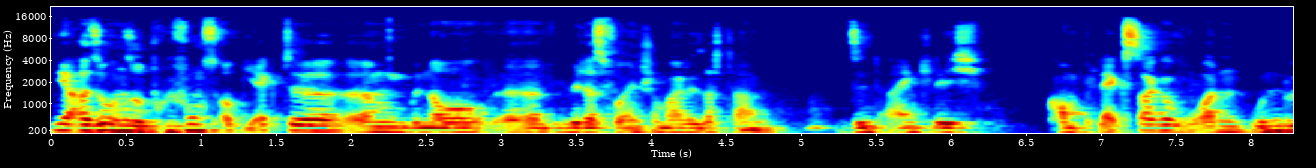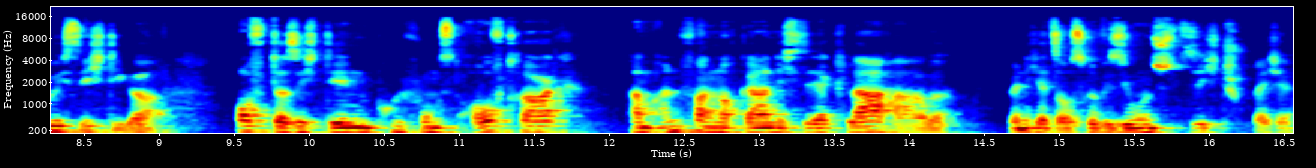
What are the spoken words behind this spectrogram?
Ja, also unsere Prüfungsobjekte, ähm, genau äh, wie wir das vorhin schon mal gesagt haben, sind eigentlich komplexer geworden, undurchsichtiger oft, dass ich den Prüfungsauftrag am Anfang noch gar nicht sehr klar habe, wenn ich jetzt aus Revisionssicht spreche.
